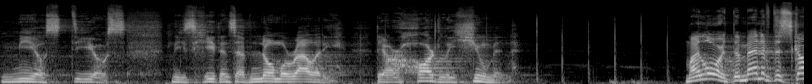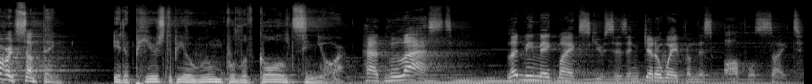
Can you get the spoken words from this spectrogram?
Mios Dios. These heathens have no morality. They are hardly human. My lord, the men have discovered something. It appears to be a room full of gold, senor. At last! Let me make my excuses and get away from this awful sight.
